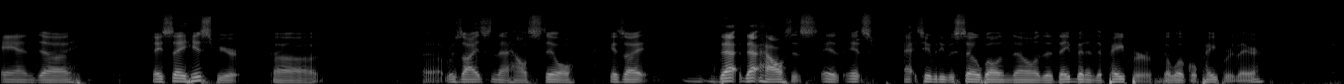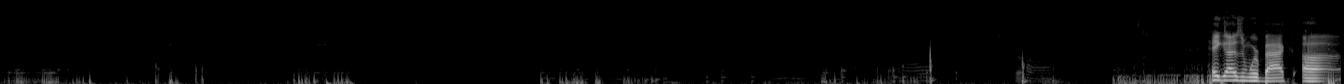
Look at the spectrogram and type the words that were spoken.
and uh, they say his spirit uh, uh, resides in that house still. Because I that that house it's it, its activity was so well known that they've been in the paper, the local paper there. Hey guys, and we're back. Uh,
